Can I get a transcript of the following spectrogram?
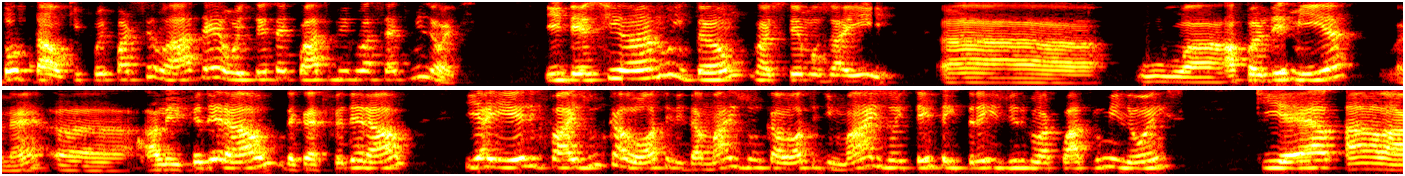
total que foi parcelada é 84,7 milhões. E desse ano, então, nós temos aí a, a, a pandemia, né? A, a lei federal, o decreto federal, e aí ele faz um calote, ele dá mais um calote de mais 83,4 milhões que é a, a,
